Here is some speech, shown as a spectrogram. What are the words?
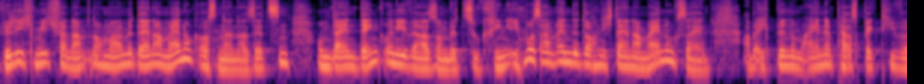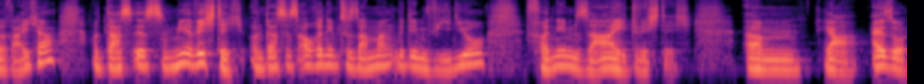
will ich mich verdammt nochmal mit deiner Meinung auseinandersetzen, um dein Denkuniversum mitzukriegen. Ich muss am Ende doch nicht deiner Meinung sein, aber ich bin um eine Perspektive reicher und das ist mir wichtig. Und das ist auch in dem Zusammenhang mit dem Video von dem Said wichtig. Ähm, ja, also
